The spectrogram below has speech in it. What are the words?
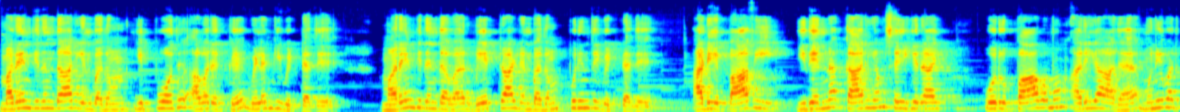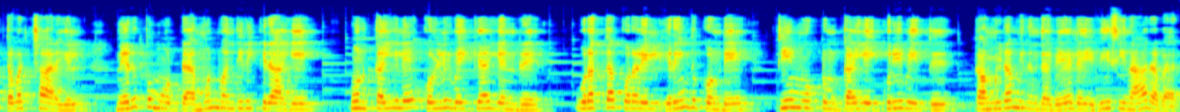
மறைந்திருந்தார் என்பதும் இப்போது அவருக்கு விளங்கிவிட்டது. மறைந்திருந்தவர் வேற்றாள் என்பதும் புரிந்துவிட்டது. அடே பாவி இதென்ன காரியம் செய்கிறாய்? ஒரு பாவமும் அறியாத முனிவர் தவச்சாலையில் நெருப்பு மூட்ட முன் வந்திருக்கிறாயே உன் கையிலே கொள்ளி வைக்க என்று உரத்த குரலில் இறைந்து கொண்டே தீமூட்டும் கையை குறிவைத்து தம்மிடம் இருந்த வேலை வீசினார் அவர்.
